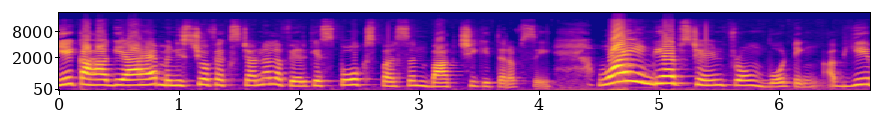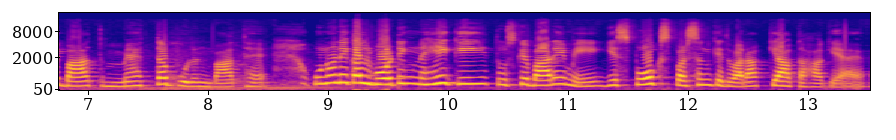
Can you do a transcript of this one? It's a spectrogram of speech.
ये कहा गया है Ministry of External Affair spokesperson Bagchi बागची की तरफ़ से। Why India abstained from voting अब ये बात महत्वपूर्ण बात है। उन्होंने कल वोटिंग नहीं की तो उसके बारे में ये स्पोक्स पर्सन के द्वारा क्या कहा गया है?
